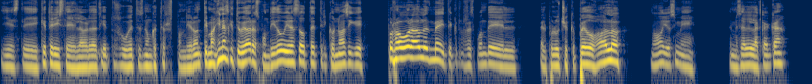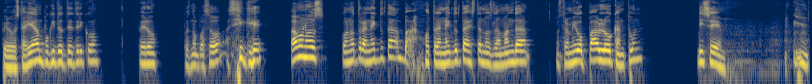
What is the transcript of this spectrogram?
Y este, qué triste, la verdad, que tus juguetes nunca te respondieron. ¿Te imaginas que te hubiera respondido? Hubiera estado tétrico, ¿no? Así que, por favor, háblenme. Y te responde el, el peluche, ¿qué pedo? ¡Hala! No, yo sí me, me sale la caca. Pero estaría un poquito tétrico. Pero, pues no pasó. Así que, vámonos con otra anécdota. Va, otra anécdota. Esta nos la manda nuestro amigo Pablo Cantún. Dice.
